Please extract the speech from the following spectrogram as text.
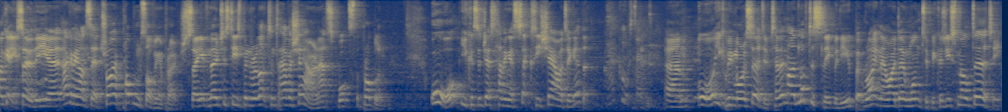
Okay, so the uh, agony aunt said, try a problem-solving approach. So you've noticed he's been reluctant to have a shower and ask what's the problem. Or you could suggest having a sexy shower together. Of course. Um, or you could be more assertive. Tell him I'd love to sleep with you, but right now I don't want to because you smell dirty.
